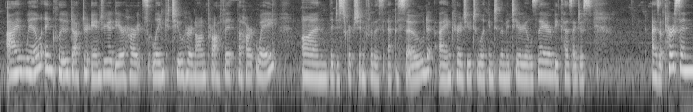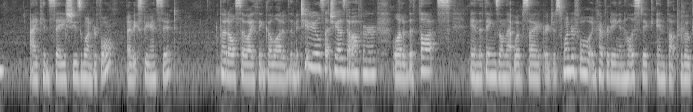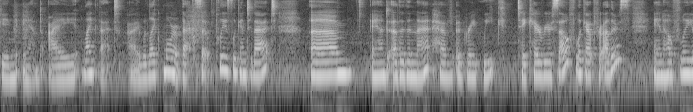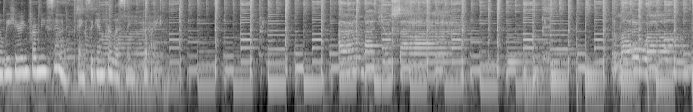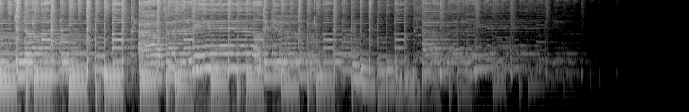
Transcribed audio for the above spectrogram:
I will include Dr. Andrea Dearhart's link to her nonprofit, The HeartWay, on the description for this episode. I encourage you to look into the materials there because I just, as a person, I can say she's wonderful. I've experienced it but also I think a lot of the materials that she has to offer, a lot of the thoughts and the things on that website are just wonderful and comforting and holistic and thought provoking, and I like that. I would like more of that, so please look into that. Um, and other than that, have a great week. Take care of yourself, look out for others, and hopefully, you'll be hearing from me soon. Thanks again for listening. Bye bye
